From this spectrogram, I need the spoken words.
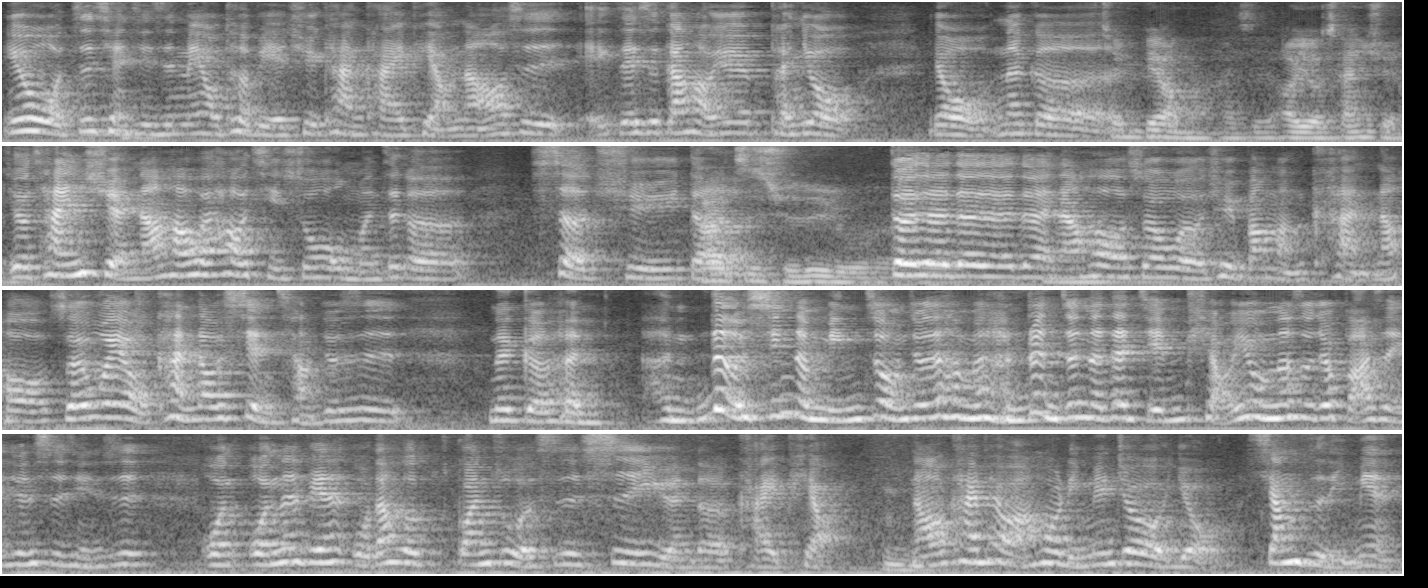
因为我之前其实没有特别去看开票，然后是诶这次刚好因为朋友有那个监票吗？还是哦有参选？有参选，然后他会好奇说我们这个社区的，的支持率如何？对对对对对，然后所以我有去帮忙看，然后所以我有看到现场就是。那个很很热心的民众，就是他们很认真的在监票，因为我们那时候就发生一件事情是，是我我那边我当时关注的是市议员的开票，然后开票完后里面就有箱子里面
